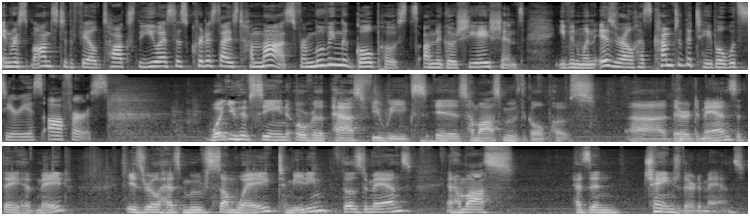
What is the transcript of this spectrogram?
In response to the failed talks, the U.S. has criticized Hamas for moving the goalposts on negotiations, even when Israel has come to the table with serious offers. What you have seen over the past few weeks is Hamas move the goalposts. Uh, there are demands that they have made. Israel has moved some way to meeting those demands, and Hamas has then changed their demands.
